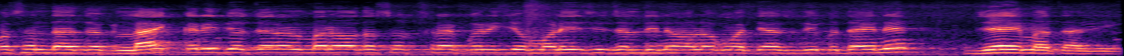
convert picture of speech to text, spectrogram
પસંદ આવજો લાઈક કરી દો ચેનલમાં ન તો સબસ્ક્રાઈબ કરી દો મળીએ છીએ જલ્દી નવા બ્લોગમાં ત્યાં સુધી બધાને જય માતાજી.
